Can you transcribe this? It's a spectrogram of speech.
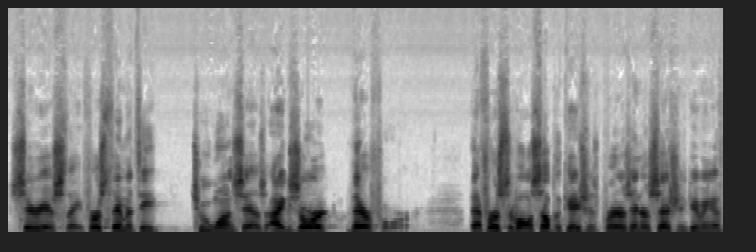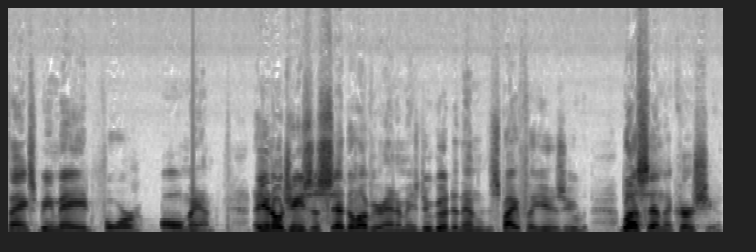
seriously. 1 Timothy 2 1 says, I exhort, therefore, that first of all, supplications, prayers, intercessions, giving of thanks be made for all men. Now, you know, Jesus said to love your enemies, do good to them that despitefully use you, bless them that curse you.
